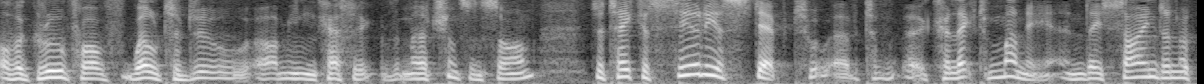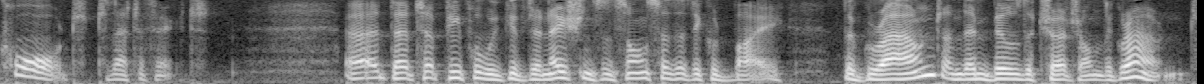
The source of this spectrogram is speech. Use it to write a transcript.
of a group of well-to-do Armenian Catholic merchants and so on to take a serious step to, uh, to uh, collect money, and they signed an accord to that effect. Uh, that uh, people would give donations and so on so that they could buy the ground and then build the church on the ground.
